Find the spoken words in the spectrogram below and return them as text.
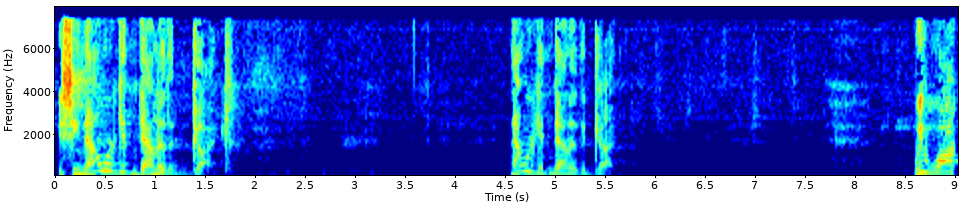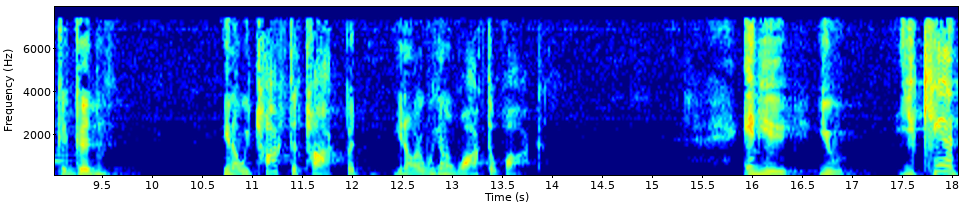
You see, now we're getting down to the gut. Now we're getting down to the gut. We walk a good, you know, we talk the talk, but, you know, are we going to walk the walk? And you, you, you can't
